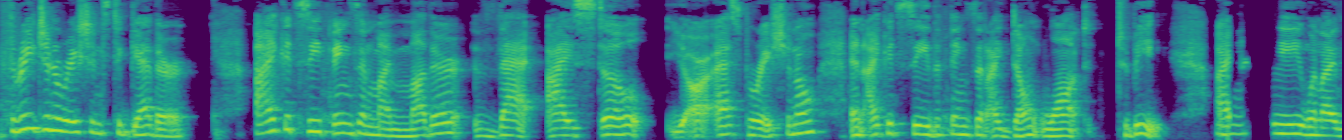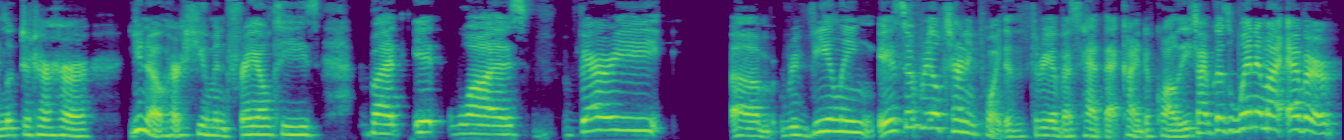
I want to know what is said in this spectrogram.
three generations together, I could see things in my mother that I still are aspirational, and I could see the things that I don't want to be. Mm-hmm. I see when I looked at her, her, you know, her human frailties, but it was very um, revealing. It's a real turning point that the three of us had that kind of quality time. Because when am I ever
